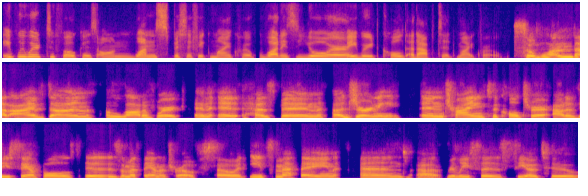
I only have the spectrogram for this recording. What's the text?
If we were to focus on one specific microbe, what is your favorite cold adapted microbe? So, one that I've done a lot of work and it has been a journey in trying to culture out of these samples is a methanotroph. So, it eats methane and uh, releases CO2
